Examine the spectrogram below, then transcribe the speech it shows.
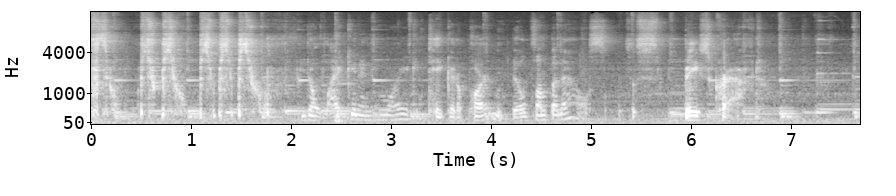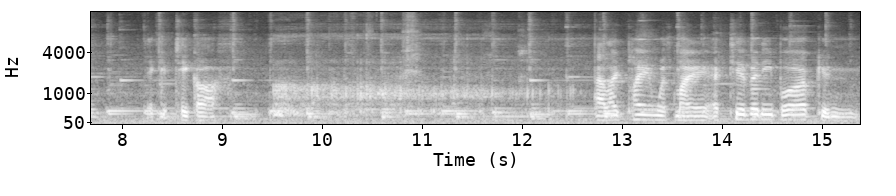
if you don't like it anymore, you can take it apart and build something else. It's a spacecraft. It could take off. I like playing with my activity book and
